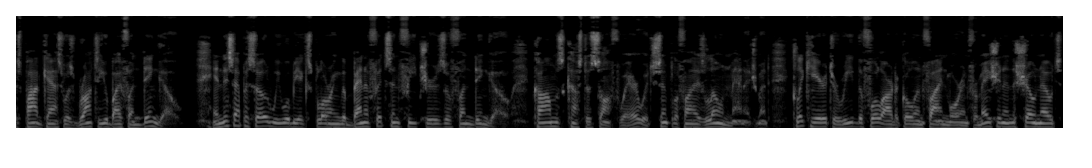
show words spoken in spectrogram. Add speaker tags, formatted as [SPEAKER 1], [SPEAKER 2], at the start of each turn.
[SPEAKER 1] This podcast was brought to you by Fundingo. In this episode, we will be exploring the benefits and features of Fundingo, Com's custom software which simplifies loan management. Click here to read the full article and find more information in the show notes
